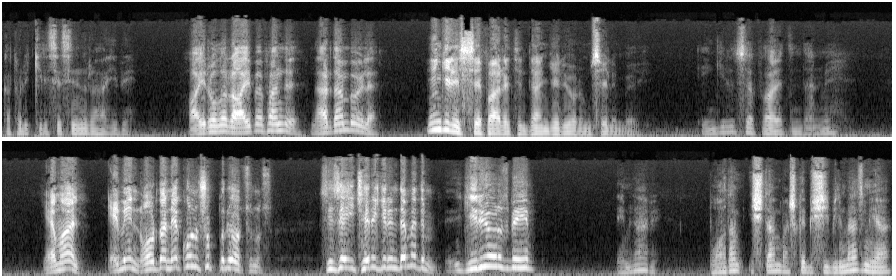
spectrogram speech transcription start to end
Katolik kilisesinin rahibi. Hayrola Rahip Efendi? Nereden böyle? İngiliz sefaretinden geliyorum Selim Bey. İngiliz sefaretinden mi? Kemal, Emin orada ne konuşup duruyorsunuz? Size içeri girin demedim. E, giriyoruz beyim. Emin abi bu adam işten başka bir şey bilmez mi ya?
